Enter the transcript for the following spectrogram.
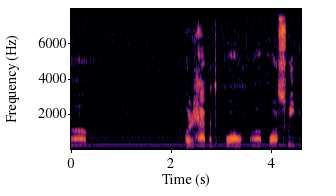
Um, what had happened to Paul, uh, Paul Sweetman.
